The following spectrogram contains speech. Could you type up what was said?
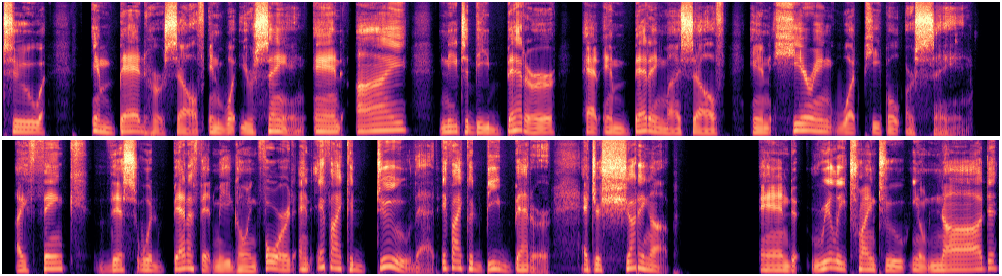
to embed herself in what you're saying. And I need to be better at embedding myself in hearing what people are saying. I think this would benefit me going forward. And if I could do that, if I could be better at just shutting up and really trying to, you know, nod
